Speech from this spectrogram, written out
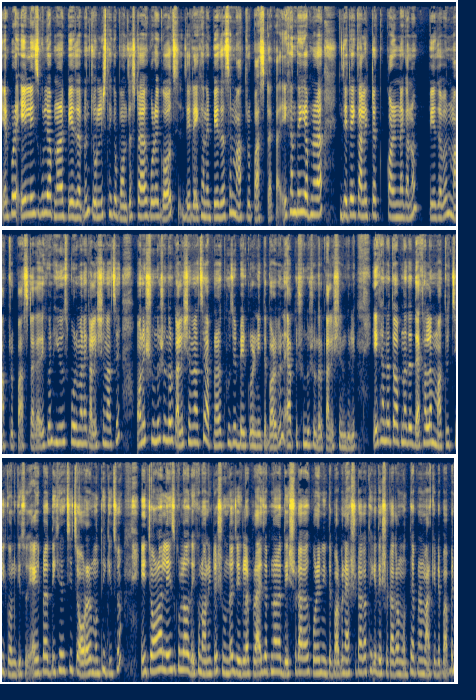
এরপরে এই লেসগুলি আপনারা পেয়ে যাবেন চল্লিশ থেকে পঞ্চাশ টাকা করে গজ, যেটা এখানে পেয়ে যাচ্ছেন মাত্র পাঁচ টাকা। এখান থেকে আপনারা যেটাই কালেক্টটা করেন না কেন পেয়ে যাবেন মাত্র পাঁচ টাকা। দেখুন হিউজ পরিমাণে কালেকশন আছে। অনেক সুন্দর সুন্দর কালেকশন আছে, আপনারা খুঁজে বের করে নিতে পারবেন এত সুন্দর সুন্দর কালেকশনগুলি এখানে তো আপনাদের দেখালাম মাত্র চিকন কিছু। এবার দেখেছি চওড়ার মধ্যে কিছু। এই চওড়া লেসগুলোও দেখুন অনেকটা সুন্দর, যেগুলোর প্রাইস আপনারা দেড়শো টাকা করে নিতে পারবেন। একশো টাকা থেকে দেড়শো টাকার মধ্যে আপনারা মার্কেটে পাবেন।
